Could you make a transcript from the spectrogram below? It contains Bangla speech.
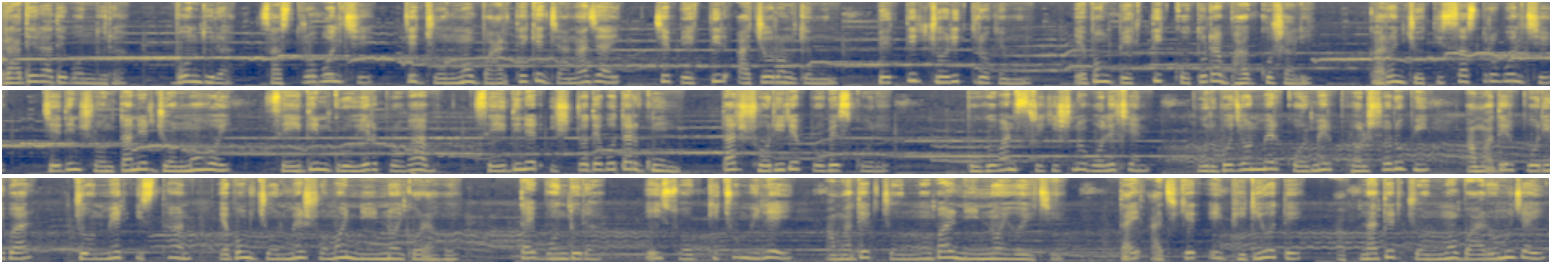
রাধে রাধে বন্ধুরা। বন্ধুরা, শাস্ত্র বলছে যে জন্ম বার থেকে জানা যায় যে ব্যক্তির আচরণ কেমন, ব্যক্তির চরিত্র কেমন এবং ব্যক্তি কতটা ভাগ্যশালী। কারণ জ্যোতিষশাস্ত্র বলছে, যেদিন সন্তানের জন্ম হয় সেই দিন গ্রহের প্রভাব সেই দিনের ইষ্টদেবতার গুণ তার শরীরে প্রবেশ করে। ভগবান শ্রীকৃষ্ণ বলেছেন পূর্বজন্মের কর্মের ফলস্বরূপই আমাদের পরিবার জন্মের স্থান এবং জন্মের সময় নির্ণয় করা হয়। তাই বন্ধুরা, এই সব কিছু মিলেই আমাদের জন্মবার নির্ণয় হয়েছে। তাই আজকের এই ভিডিওতে আপনাদের জন্মবার অনুযায়ী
